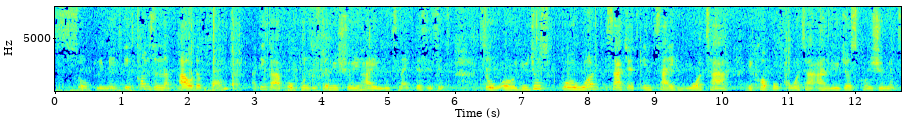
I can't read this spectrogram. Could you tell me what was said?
supplement. It comes in a powder form. I think i've opened this. Let me show you how it looks like. This is it. So uh, you just pour one sachet inside water a cup of water and you just consume it.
